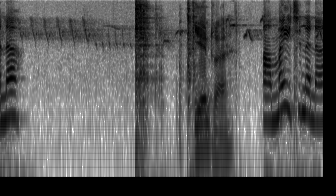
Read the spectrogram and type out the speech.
అన్నా. ఏంట్రా? ఆ అమ్మాయి ఇచ్చిందన్నా.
